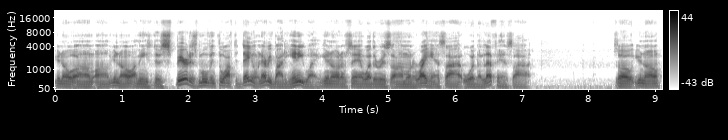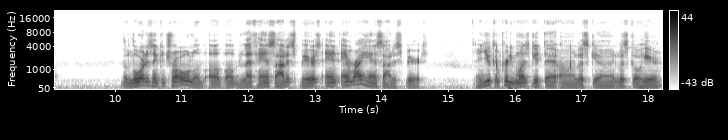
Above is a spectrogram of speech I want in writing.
you know, um, um, you know, I mean, the spirit is moving throughout the day on everybody anyway. You know what I'm saying? Whether it's um on the right hand side or the left hand side. So you know, the Lord is in control of of, of left hand sided spirits and and right hand sided spirits, and you can pretty much get that. Uh, let's get uh, let's go here.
